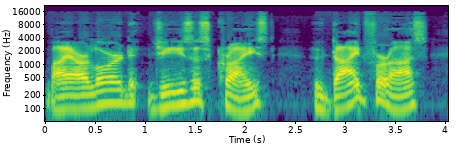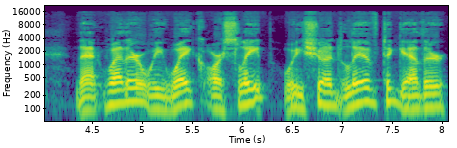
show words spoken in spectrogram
by our Lord Jesus Christ, who died for us, that whether we wake or sleep, we should live together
